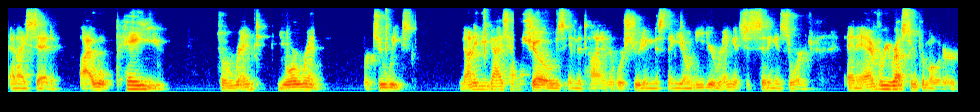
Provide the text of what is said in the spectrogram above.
and I said, I will pay you to rent your ring for two weeks. None of you guys have shows in the time that we're shooting this thing. You don't need your ring, it's just sitting in storage. And every wrestling promoter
